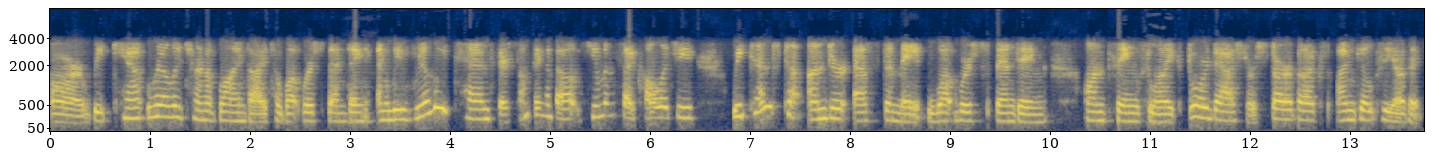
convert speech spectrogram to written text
are. We can't really turn a blind eye to what we're spending, and we really tend, there's something about human psychology, we tend to underestimate what we're spending on things like DoorDash or Starbucks. I'm guilty of it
